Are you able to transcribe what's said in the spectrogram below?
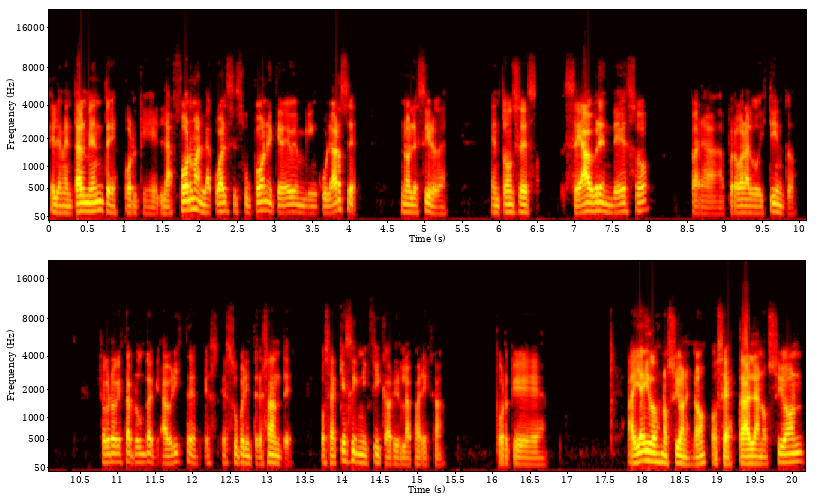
elementalmente es porque la forma en la cual se supone que deben vincularse no les sirve. Entonces se abren de eso para probar algo distinto. Yo creo que esta pregunta que abriste es súper interesante. O sea, ¿qué significa abrir la pareja? Porque ahí hay dos nociones, ¿no? O sea, está la noción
